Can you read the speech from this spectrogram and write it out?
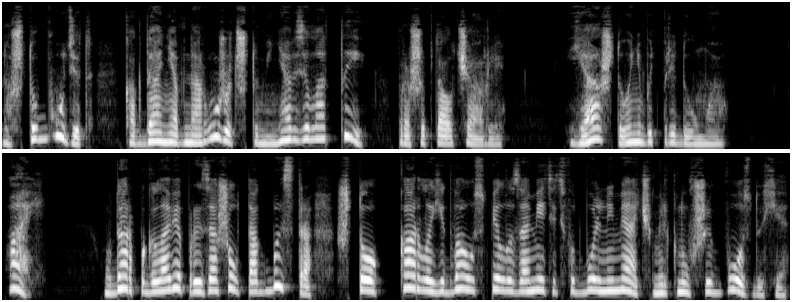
«Но что будет, когда они обнаружат, что меня взяла ты?» — прошептал Чарли. «Я что-нибудь придумаю». «Ай!» Удар по голове произошел так быстро, что Карла едва успела заметить футбольный мяч, мелькнувший в воздухе.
